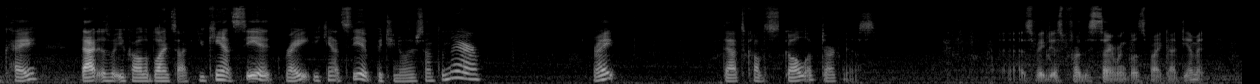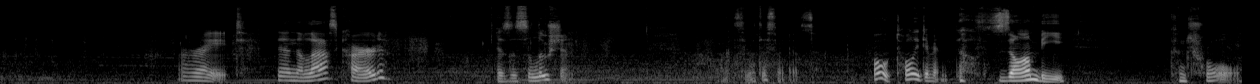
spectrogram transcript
Okay? That is what you call the blind spot. You can't see it, right? You can't see it, but you know there's something there. Right? That's called skull of darkness. Wait before the siren goes by. God damn it. All right. Then the last card is the solution. Let's see what this one is. Oh, totally different. Oh, zombie control.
